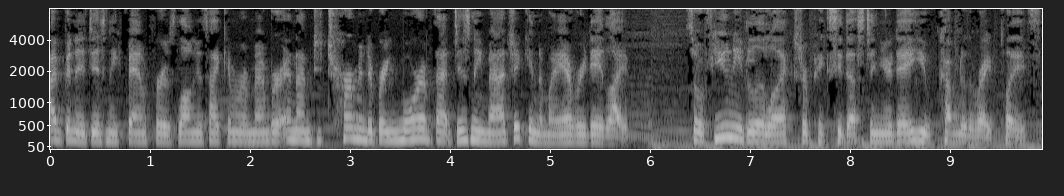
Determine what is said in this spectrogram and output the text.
I've been a Disney fan for as long as I can remember, and I'm determined to bring more of that Disney magic into my everyday life. So if you need a little extra pixie dust in your day, you've come to the right place.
